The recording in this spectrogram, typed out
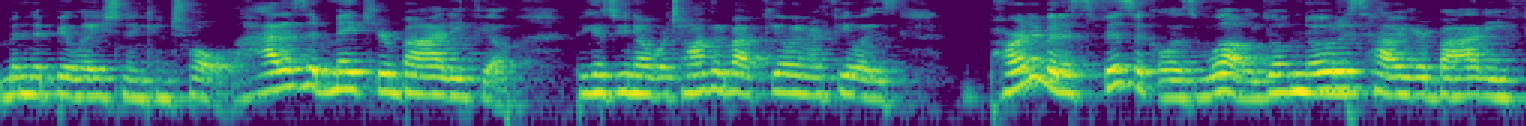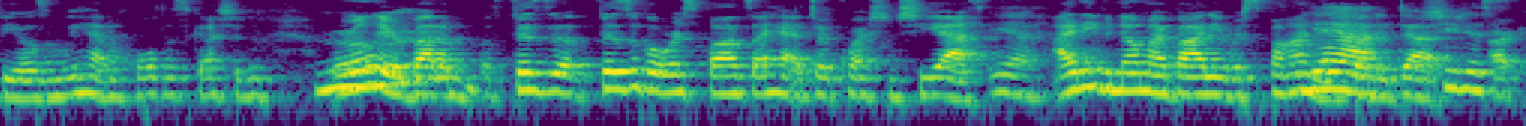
manipulation and control? How does it make your body feel? Because you know we're talking about feeling our feelings. Part of it is physical as well. You'll notice how your body feels, and we had a whole discussion mm-hmm. earlier about a phys- physical response I had to a question she asked. Yeah. I didn't even know my body responded, Yeah, but it does. she just. Right.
